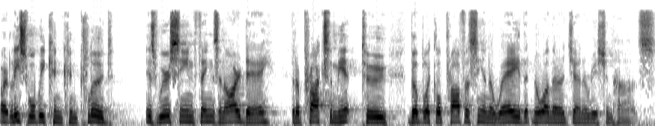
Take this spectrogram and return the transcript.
or at least what we can conclude is we're seeing things in our day that approximate to biblical prophecy in a way that no other generation has.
